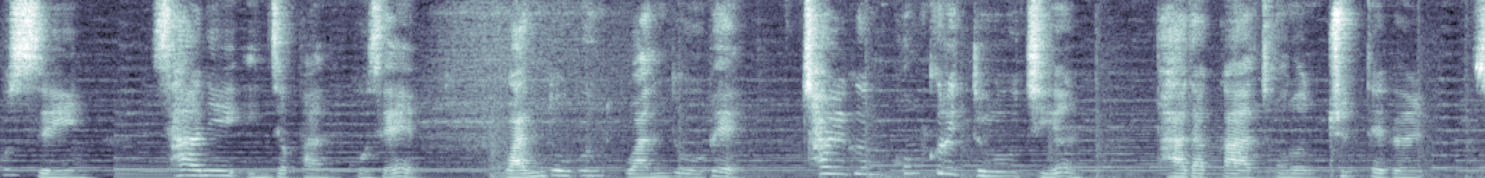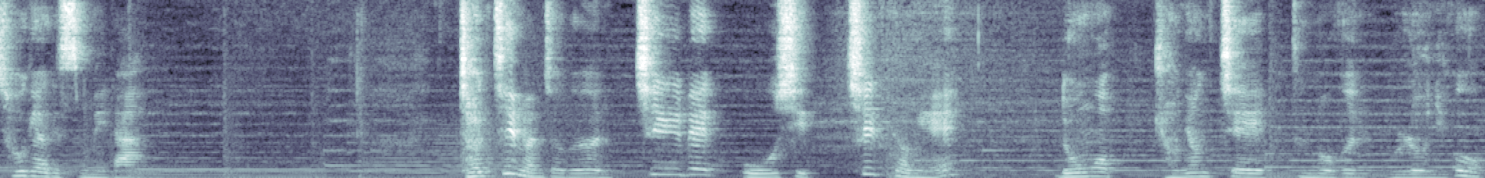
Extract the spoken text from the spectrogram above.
코스인 산이 인접한 곳에 완도군 완도읍에 철근 콘크리트로 지은 바닷가 전원 주택을 소개하겠습니다. 전체 면적은 757평에 농업 경영체 등록은 물론이고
